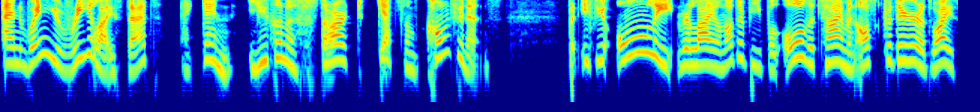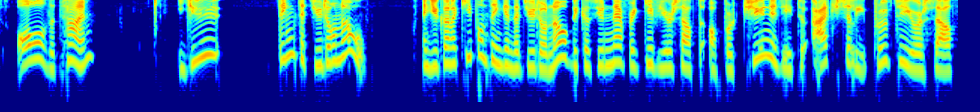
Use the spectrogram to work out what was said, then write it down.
And when you realize that, again, you're going to start to get some confidence. But if you only rely on other people all the time and ask for their advice all the time, you think that you don't know. And you're going to keep on thinking that you don't know because you never give yourself the opportunity to actually prove to yourself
